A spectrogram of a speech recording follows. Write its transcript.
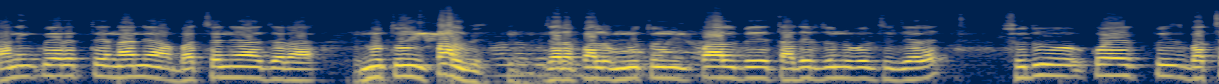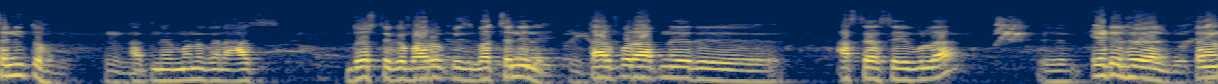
রানিং পেয়ারেতে না নেওয়া বাচ্চা নেওয়া যারা নতুন পালবে যারা পালক নতুন পালবে তাদের জন্য বলছি যারা শুধু কয়েক পিস বাচ্চা নিতে হবে। আপনি মনে করেন আজ দশ থেকে বারো পিস বাচ্চা নিলে তারপরে আপনার আস্তে আস্তে এগুলা এটেল হয়ে আসবে। কারণ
